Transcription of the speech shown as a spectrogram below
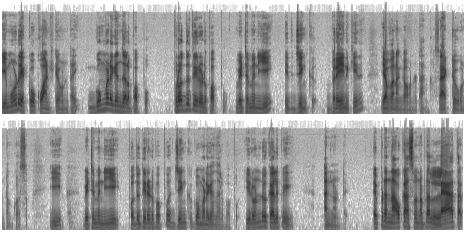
ఈ మూడు ఎక్కువ క్వాంటిటీ ఉంటాయి. గుమ్మడి గింజల పప్పు ప్రొద్దుతీరుడు పప్పు విటమిన్ ఇ ఇది జింక్ బ్రెయిన్కి యవ్వనంగా ఉండటానికి కోసం యాక్టివ్గా ఉండటం కోసం. ఈ విటమిన్ ఇ పొద్దుతీరుడు పప్పు జింక్ గుమ్మడి గింజల పప్పు. ఈ రెండు కలిపి అన్నీ ఉంటాయి. ఎప్పుడన్నా అవకాశం ఉన్నప్పుడు లేత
